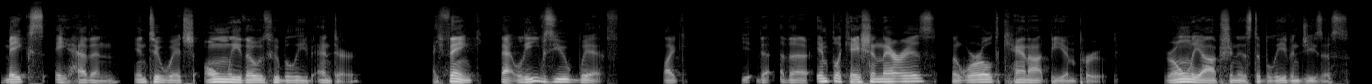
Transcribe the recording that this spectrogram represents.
makes a heaven into which only those who believe enter. I think that leaves you with like the, the implication there is the world cannot be improved. Your only option is to believe in Jesus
